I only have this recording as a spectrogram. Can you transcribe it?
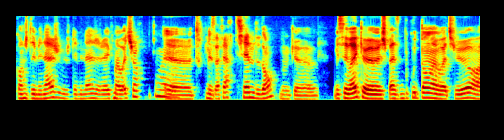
quand je déménage, je déménage avec ma voiture. toutes mes affaires tiennent dedans. Donc, Mais c'est vrai que je passe beaucoup de temps dans la voiture.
